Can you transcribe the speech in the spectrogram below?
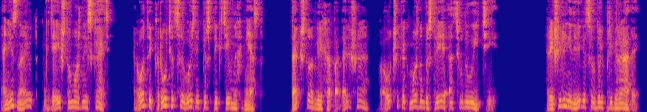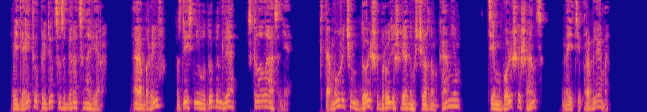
Они знают, где и что можно искать, вот и крутятся возле перспективных мест. Так что от греха подальше лучше как можно быстрее отсюда уйти. Решили не двигаться вдоль преграды, ведь для этого придется забираться наверх. А обрыв здесь неудобен для скалолазания. К тому же, чем дольше бродишь рядом с черным камнем, тем больше шанс найти проблемы.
